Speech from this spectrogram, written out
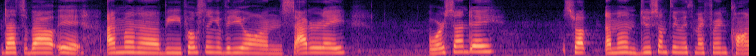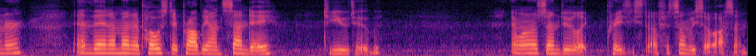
that's about it. I'm gonna be posting a video on Saturday or Sunday. I'm gonna do something with my friend Connor, and then I'm gonna post it probably on Sunday to YouTube. And we're just gonna do like crazy stuff. It's gonna be so awesome.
